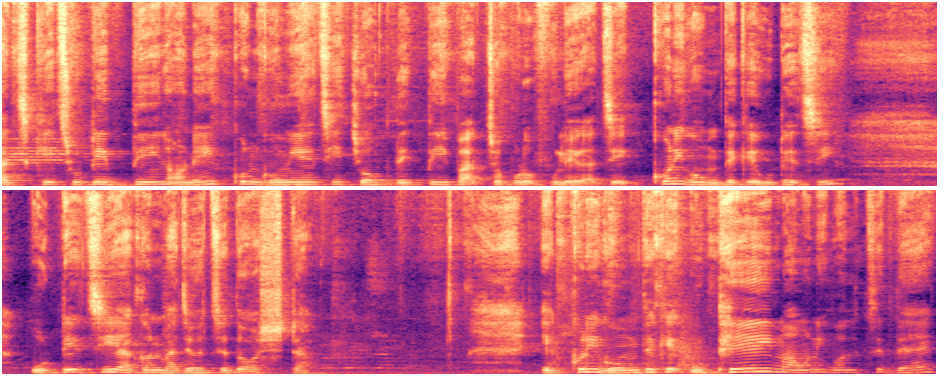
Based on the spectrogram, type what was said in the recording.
আজকে ছুটির দিন, অনেকক্ষণ ঘুমিয়েছি, চোখ দেখতেই পাচ্ছ, পুরো ফুলে গেছে, এক্ষুনি ঘুম থেকে উঠেছি। উঠেছি, এখন বাজে হচ্ছে দশটা। এক্ষুনি ঘুম থেকে উঠেই মামনি বলছে, দেখ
